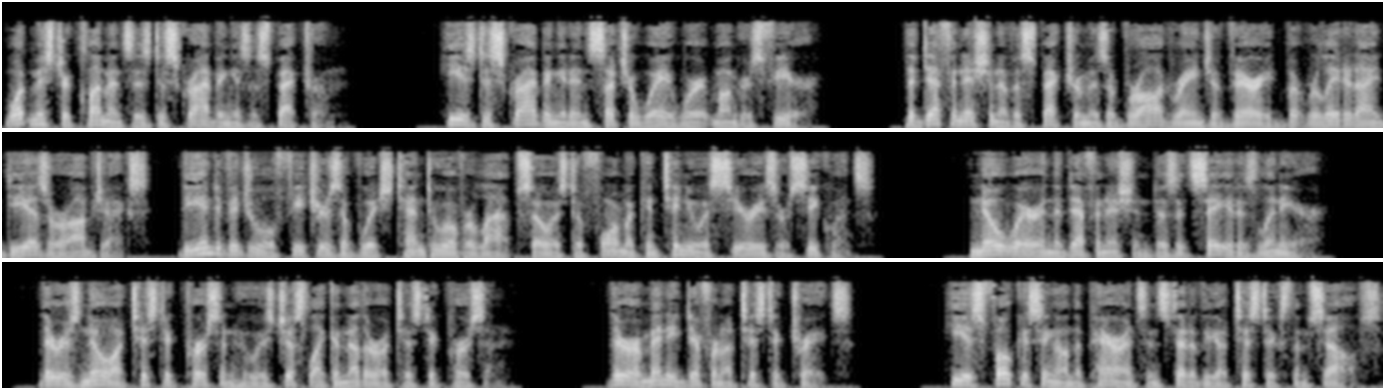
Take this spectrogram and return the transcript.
What Mr. Clements is describing is a spectrum. He is describing it in such a way where it mongers fear. The definition of a spectrum is a broad range of varied but related ideas or objects, the individual features of which tend to overlap so as to form a continuous series or sequence. Nowhere in the definition does it say it is linear. There is no autistic person who is just like another autistic person. There are many different autistic traits. He is focusing on the parents instead of the autistics themselves.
